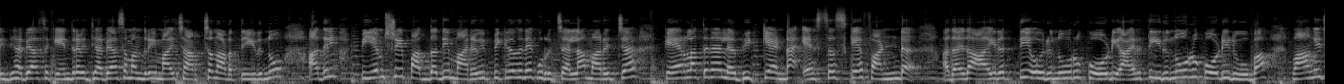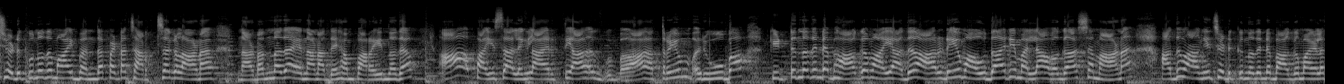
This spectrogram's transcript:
വിദ്യാഭ്യാസ കേന്ദ്ര വിദ്യാഭ്യാസ മന്ത്രിയുമായി ചർച്ച നടത്തിയിരുന്നു. അതിൽ പി എം ശ്രീ പദ്ധതി മരവിപ്പിക്കുന്നതിനെ കുറിച്ചല്ല മറിച്ച് കേരളത്തിന് ലഭിക്കേണ്ട എസ് എസ് കെ ഫണ്ട് അതായത് ആയിരത്തി ഒരുന്നൂറ് കോടി ആയിരത്തി ഇരുന്നൂറ് കോടി രൂപ വാങ്ങിച്ചെടുക്കുന്നതുമായി ബന്ധപ്പെട്ട ചർച്ചകളാണ് നടന്നത് എന്നാണ് അദ്ദേഹം പറയുന്നത്. ആ പൈസ അല്ലെങ്കിൽ ആയിരത്തി അത്രയും രൂപ കിട്ടുന്നതിന്റെ ഭാഗമായി അത് ആരുടെയും ഔദാര്യമല്ല അവകാശമാണ്. അത് വാങ്ങിച്ചെടുക്കുന്നതിന്റെ ഭാഗമായുള്ള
